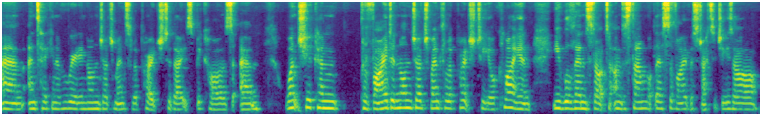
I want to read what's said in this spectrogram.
um, and taking a really non judgmental approach to those because um, once you can provide a non judgmental approach to your client, you will then start to understand what their survivor strategies are.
